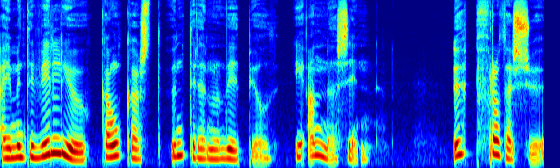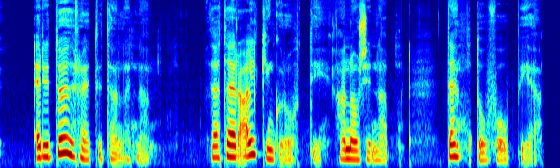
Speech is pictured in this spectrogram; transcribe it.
að ég myndi vilju gangast undir þennan viðbjóð í annað sinn. Upp frá þessu er ég döðrætt við tannleikna. Þetta er algengur ótti, hann á sín nafn, dentofóbia.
